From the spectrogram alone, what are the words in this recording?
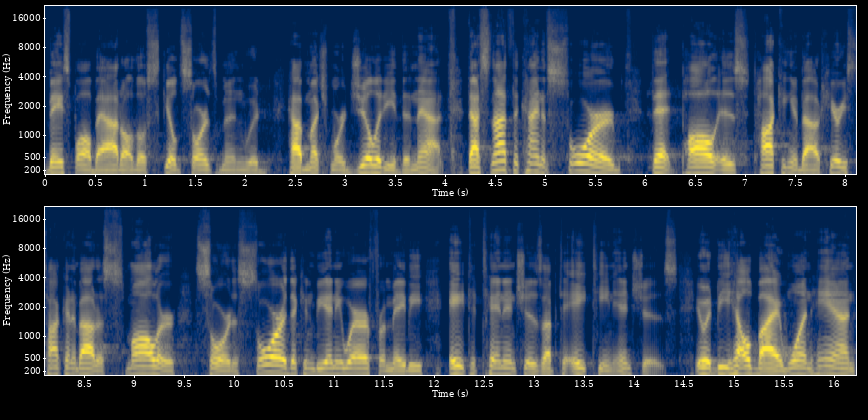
baseball bat, although skilled swordsmen would have much more agility than that. That's not the kind of sword that Paul is talking about here. He's talking about a smaller sword, a sword that can be anywhere from maybe 8 to 10 inches up to 18 inches. It would be held by one hand,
